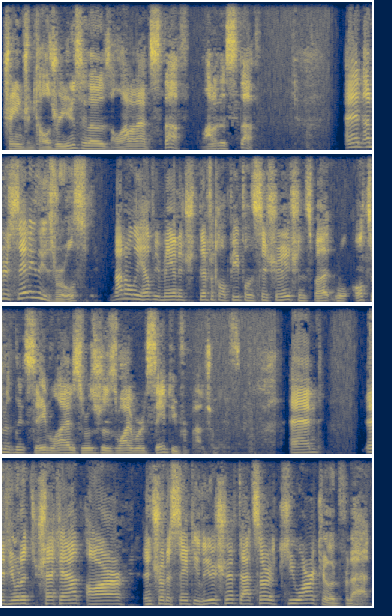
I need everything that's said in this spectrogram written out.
change in culture using those a lot of that stuff, a lot of this stuff. And understanding these rules not only help you manage difficult people and situations, but will ultimately save lives, which is why we're safety professionals. And if you want to check out our intro to safety leadership, that's our QR code for that.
